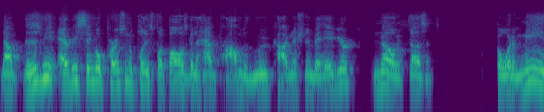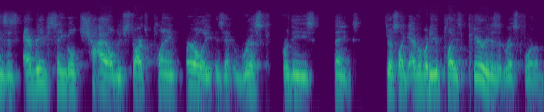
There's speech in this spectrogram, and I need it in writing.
Now, does this mean every single person who plays football is going to have problems with mood, cognition, and behavior? No, it doesn't. But what it means is every single child who starts playing early is at risk for these things, just like everybody who plays, period, is at risk for them.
